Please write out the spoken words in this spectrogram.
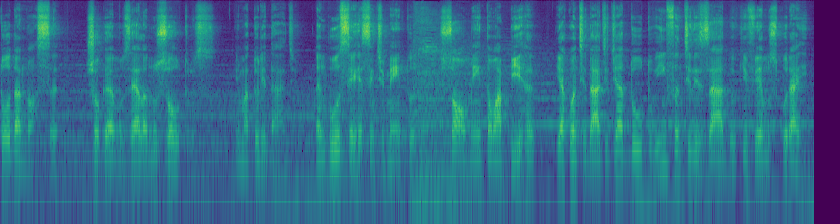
toda nossa. Jogamos ela nos outros. Imaturidade. Angústia e ressentimento só aumentam a birra e a quantidade de adulto infantilizado que vemos por aí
